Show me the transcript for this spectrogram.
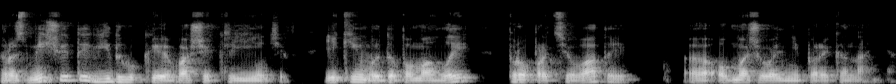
Розміщуйте відгуки ваших клієнтів, яким ви допомогли пропрацювати е, обмежувальні переконання.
